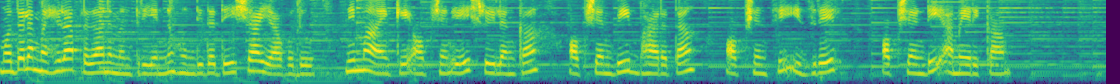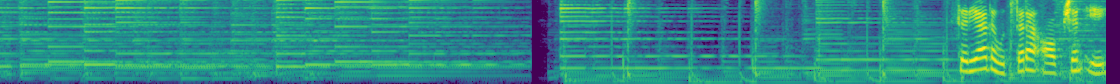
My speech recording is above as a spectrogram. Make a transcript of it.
ಮೊದಲ ಮಹಿಳಾ ಪ್ರಧಾನಮಂತ್ರಿಯನ್ನು ಹೊಂದಿದ ದೇಶ ಯಾವುದು? ನಿಮ್ಮ ಆಯ್ಕೆ option A Sri Lanka, option B Bharat, option C Israel, option D America. ಸರಿಯಾದ ಉತ್ತರ ಆಪ್ಷನ್ ಎ,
